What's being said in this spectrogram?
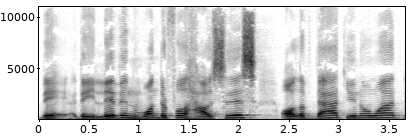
They, they live in wonderful houses. All of that, you know what?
